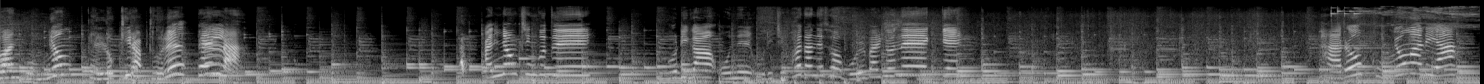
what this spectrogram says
내 애완공룡 벨로키랍토르 벨라 안녕 친구들 우리가 오늘 우리 집 화단에서 뭘 발견했게 바로 공룡알이야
